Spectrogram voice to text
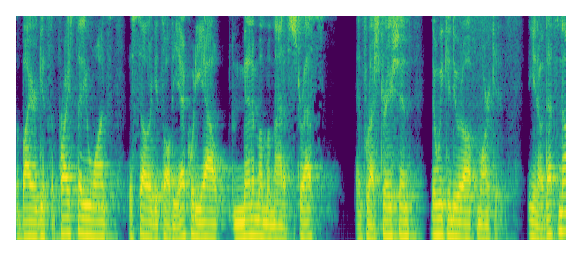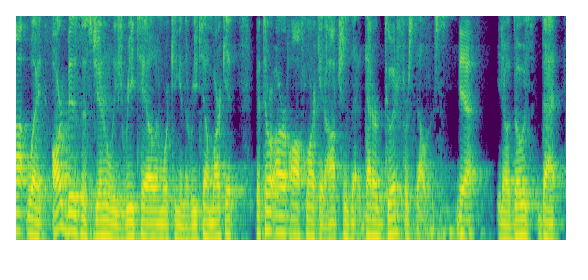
The buyer gets the price that he wants. The seller gets all the equity out, minimum amount of stress and frustration. Then we can do it off market. You know, that's not what our business generally is retail and working in the retail market, but there are off market options that, that are good for sellers. Yeah. You know, those that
